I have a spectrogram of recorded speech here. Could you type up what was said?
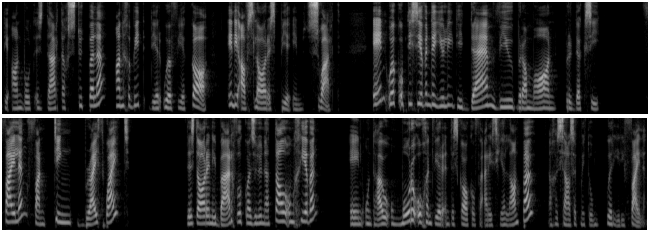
Die aanbod is 30 stoetbulle aangebied deur OVK en die afslaer is PM Swart. En ook op die 7de Julie die Dam View Brahman produksie veiling van Ting Braithwaite. Dis daar in die Bergville KwaZulu-Natal omgewing en onthou om môreoggend weer in te skakel vir RSG Landbou, dan gesels ek met hom oor hierdie veiling.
